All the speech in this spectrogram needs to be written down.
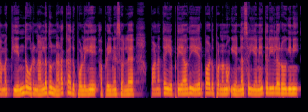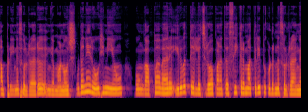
நமக்கு எந்த ஒரு நல்லதும் நடக்காது போலயே அப்படின்னு சொல்ல பணத்தை எப்படியாவது ஏற்பாடு பண்ணணும் என்ன செய்யனே தெரியல ரோகிணி அப்படின்னு சொல்கிறாரு இங்கே மனோஜ். உடனே ரோஹிணியும் உங்கள் அப்பா வேறு இருபத்தேழு லட்ச ரூபா பணத்தை சீக்கிரமாக திருப்பி கொடுன்னு சொல்கிறாங்க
